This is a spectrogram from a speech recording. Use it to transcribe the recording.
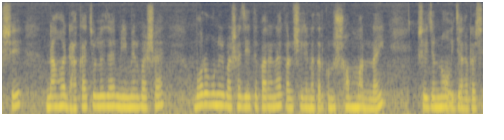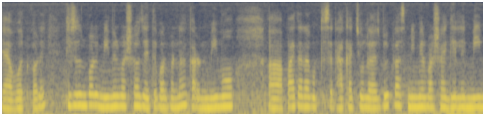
আসে, না হয় ঢাকায় চলে যায় মিমের বাসায়, বড় বোনের বাসায় যেতে পারে না, কারণ সেখানে তার কোনো সম্মান নাই। সেই জন্য ওই জায়গাটা সে অ্যাভয়েড করে। কিছুদিন পরে মিমের বাসাও যেতে পারবে না, কারণ মিমও পায়তারা করতেছে, ঢাকায় চলে আসবে। প্লাস মিমের বাসায় গেলে মিম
